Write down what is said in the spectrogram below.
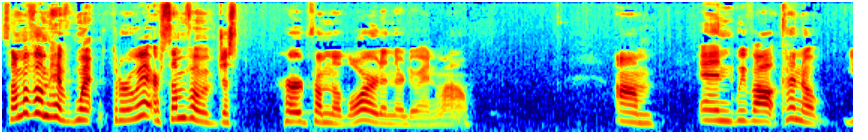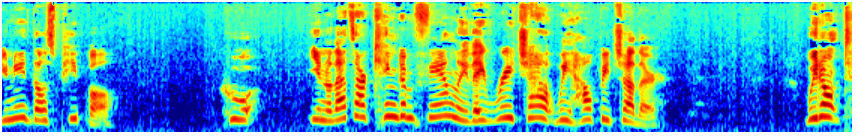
some of them have went through it, or some of them have just heard from the Lord and they're doing well. Um, and we've all kind of, you need those people who, you know, that's our kingdom family. They reach out. We help each other. We don't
